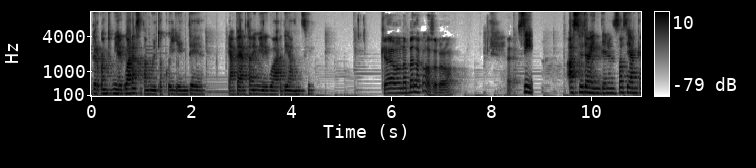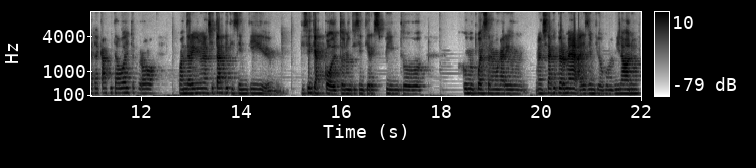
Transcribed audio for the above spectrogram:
per quanto mi riguarda è stata molto accogliente e aperta nei miei riguardi, anzi. Che è una bella cosa però. Eh. Sì, assolutamente, non so se anche a te capita a volte, però quando arrivi in una città che ti senti, ti senti accolto, non ti senti respinto, come può essere magari un, una città che per me, ad esempio come Milano,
